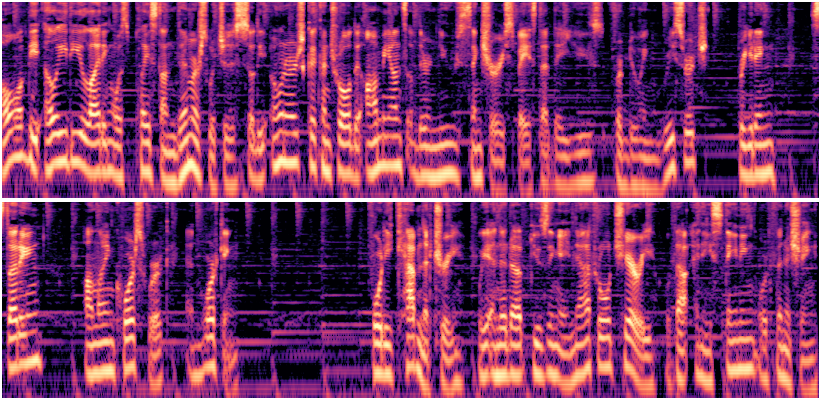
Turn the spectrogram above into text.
All of the LED lighting was placed on dimmer switches so the owners could control the ambiance of their new sanctuary space that they used for doing research reading, studying, online coursework, and working. For the cabinetry, we ended up using a natural cherry without any staining or finishing,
